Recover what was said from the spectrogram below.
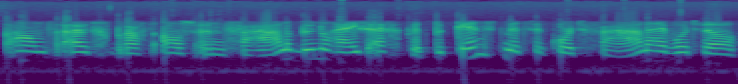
hand uitgebracht als een verhalenbundel. Hij is eigenlijk het bekendst met zijn korte verhalen. Hij wordt wel...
